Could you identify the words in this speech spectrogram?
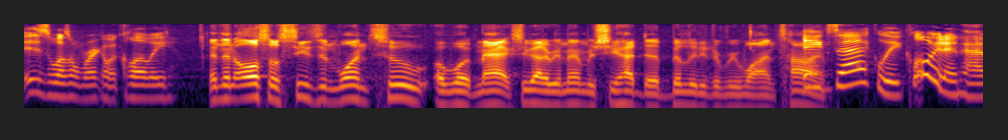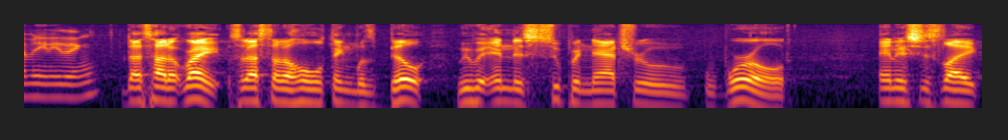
it just wasn't working with Chloe. And then also season one, two of what Max, you got to remember she had the ability to rewind time. Exactly, Chloe didn't have anything. That's how the right. So that's how the whole thing was built. We were in this supernatural world, and it's just like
